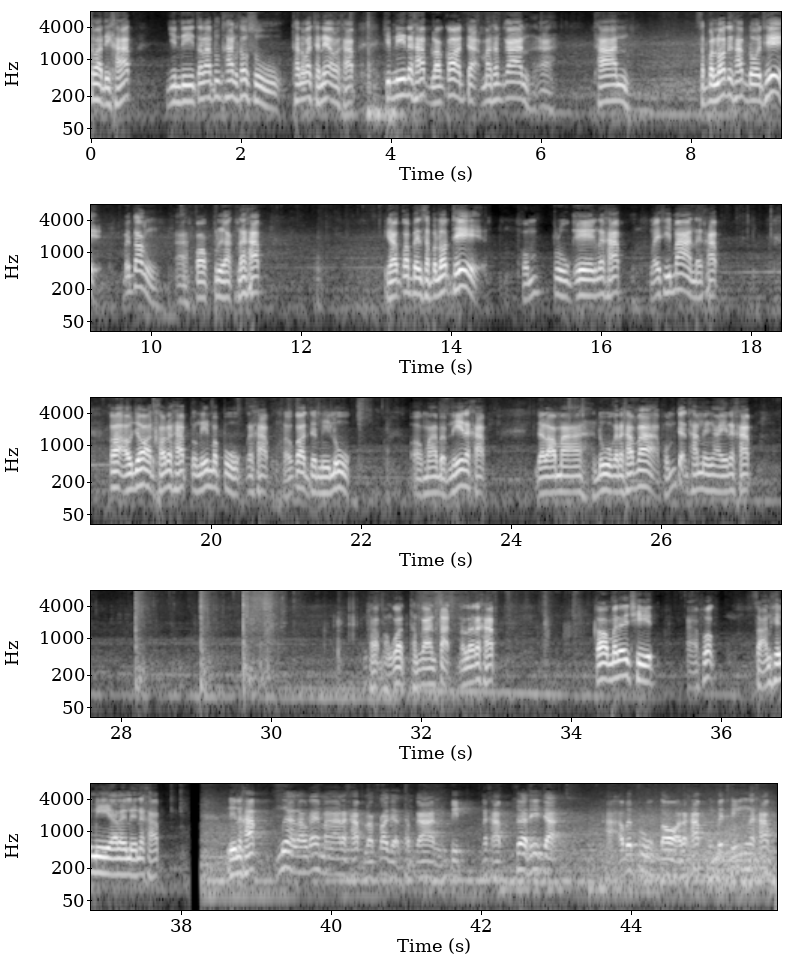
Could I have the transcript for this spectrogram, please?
สวัสดีครับ ยินดีต้อนรับทุกท่านเข้าสู่ธนวัฒน์ชาแนลนะครับ คลิปนี้นะครับ เราก็จะมาทำการอ่าทานสับปะรดนะครับ โดยที่ไม่ต้องอาปอกเปลือกนะครับนี่ครับก็เป็นสับปะรดที่ผมปลูกเองนะครับ ไว้ที่บ้านนะครับ ก็เอายอดเขานะครับ ตรงนี้มาปลูกนะครับเขาก็จะมีลูกออกมาแบบนี้นะครับ เดี๋ยวเรามาดูกันนะครับว่าผมจะทำยังไงนะครับ ครับ ผมก็ทำการตัดมาแล้วนะครับ ก็ไม่ได้ฉีดพวกสารเคมีอะไรเลยนะครับ นี่นะครับเมื่อเราได้มานะครับ เราก็จะทำการปิดนะครับ เพื่อที่จะเอาไปปลูกต่อนะครับ ผมไม่ทิ้งนะครับ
